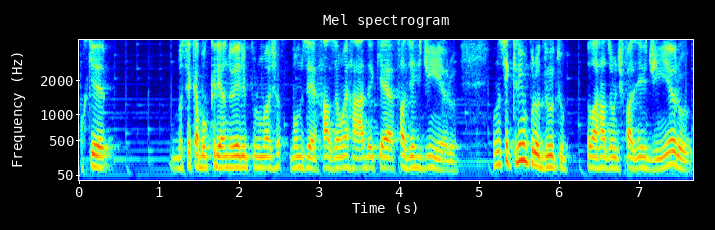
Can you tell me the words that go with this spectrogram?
Porque você acabou criando ele por uma, vamos dizer, razão errada, que é fazer dinheiro. Quando você cria um produto pela razão de fazer dinheiro,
